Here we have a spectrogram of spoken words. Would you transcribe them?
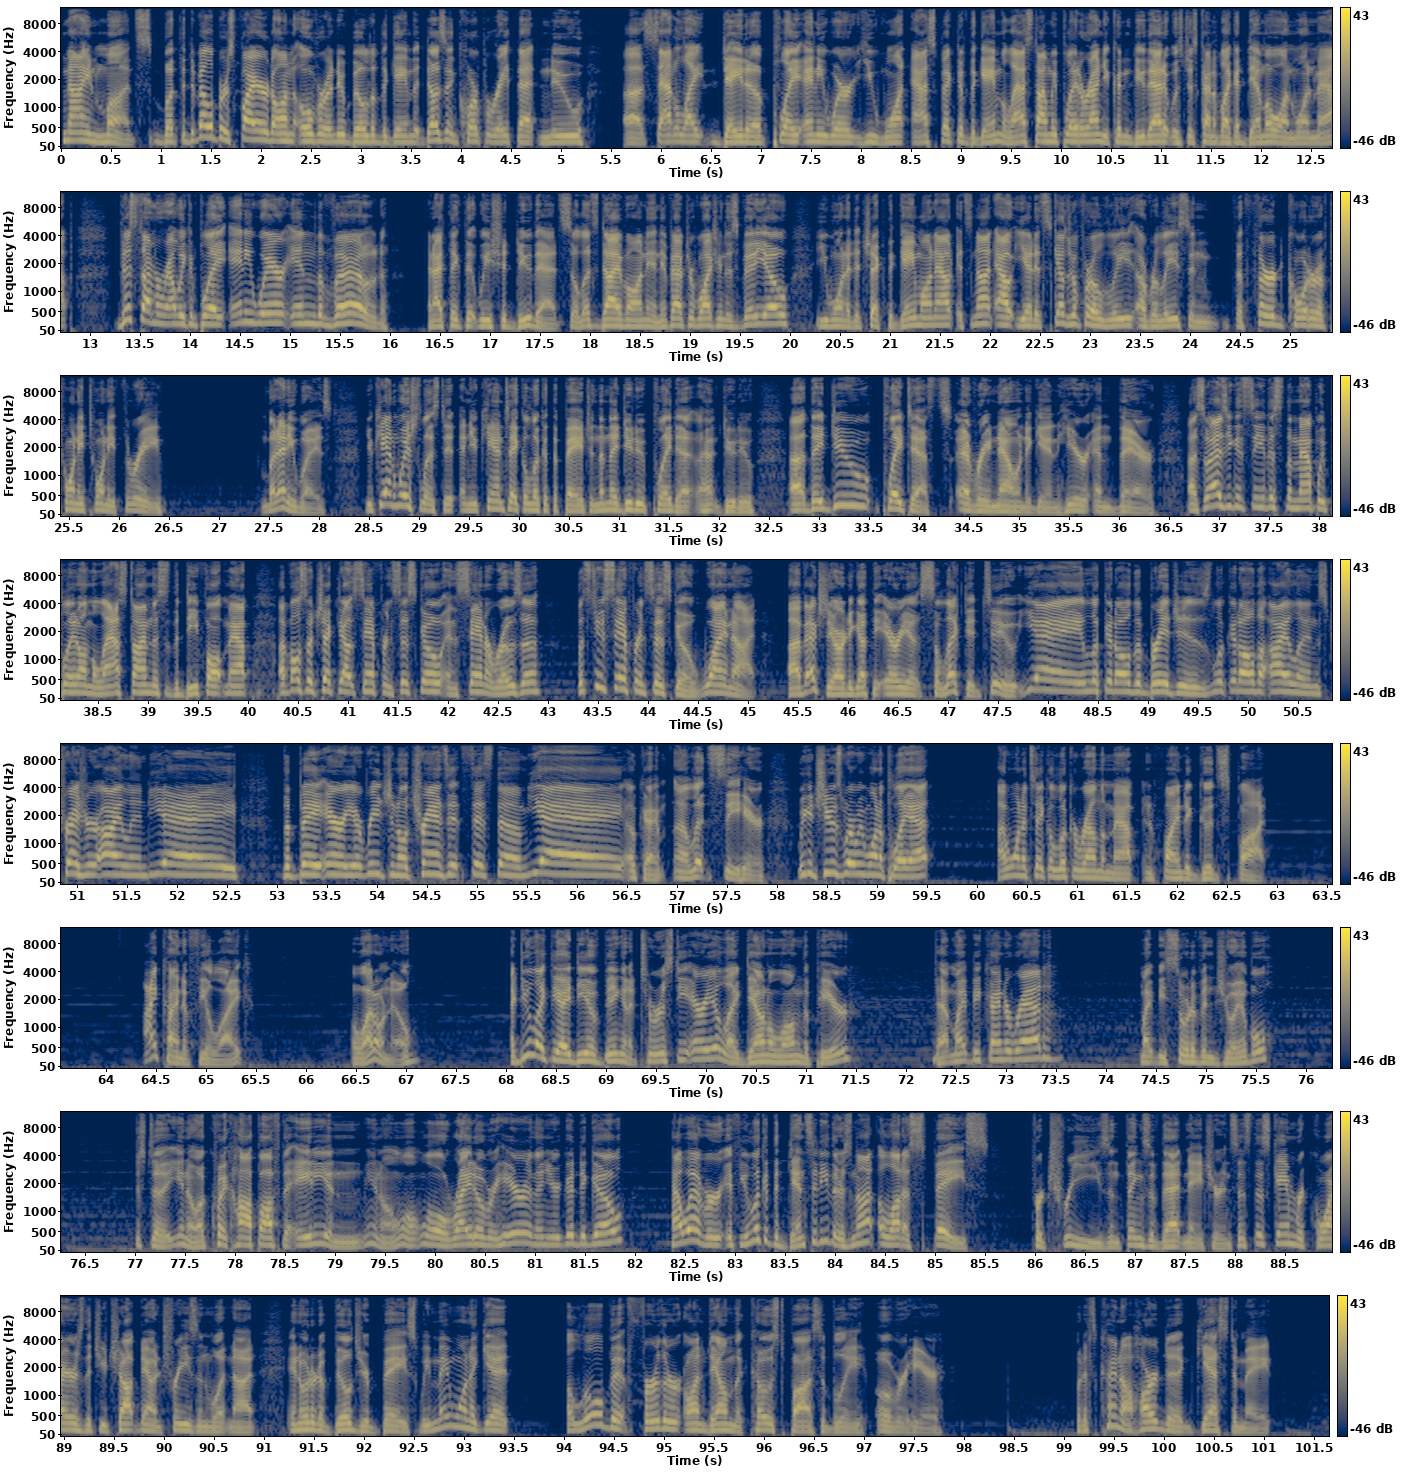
nine months, but the developers fired on over a new build of the game that does incorporate that new uh, satellite data play anywhere you want aspect of the game. The last time we played around, you couldn't do that. It was just kind of like a demo on one map. This time around, we can play anywhere in the world. And I think that we should do that. So let's dive on in. If after watching this video, you wanted to check the game on out, it's not out yet. It's scheduled for a, a release in the third quarter of 2023. But anyways, you can wishlist it and you can take a look at the page, and then they do do play de- uh, do do uh, they do play tests every now and again here and there. Uh, so as you can see, this is the map we played on the last time. This is the default map. I've also checked out San Francisco and Santa Rosa. Let's do San Francisco. Why not? I've actually already got the area selected too. Yay! Look at all the bridges. Look at all the islands. Treasure Island. Yay! The Bay Area Regional Transit System. Yay! Okay, uh, let's see here. We can choose where we want to play at. I want to take a look around the map and find a good spot. I kind of feel like, oh, I don't know. I do like the idea of being in a touristy area, like down along the pier. That might be kind of rad. Might be sort of enjoyable. Just a, you know, a quick hop off the 80 and, you know, a little, right over here, and then you're good to go. However, if you look at the density, there's not a lot of space for trees and things of that nature. And since this game requires that you chop down trees and whatnot in order to build your base, we may want to get a little bit further on down the coast, possibly, over here. But it's kind of hard to guesstimate.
